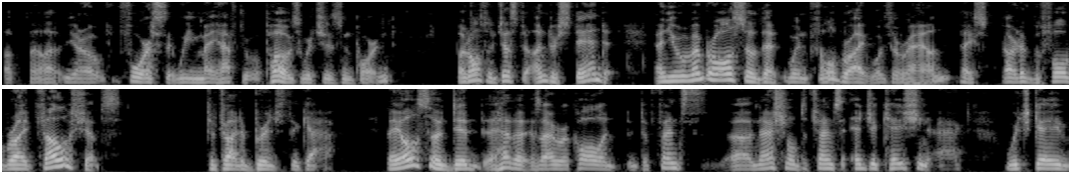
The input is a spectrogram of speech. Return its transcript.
uh, uh, you know, force that we may have to oppose, which is important, but also just to understand it and you remember also that when Fulbright was around, they started the Fulbright Fellowships to try to bridge the gap. They also did had, a, as I recall, a defense uh, National Defense Education Act, which gave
